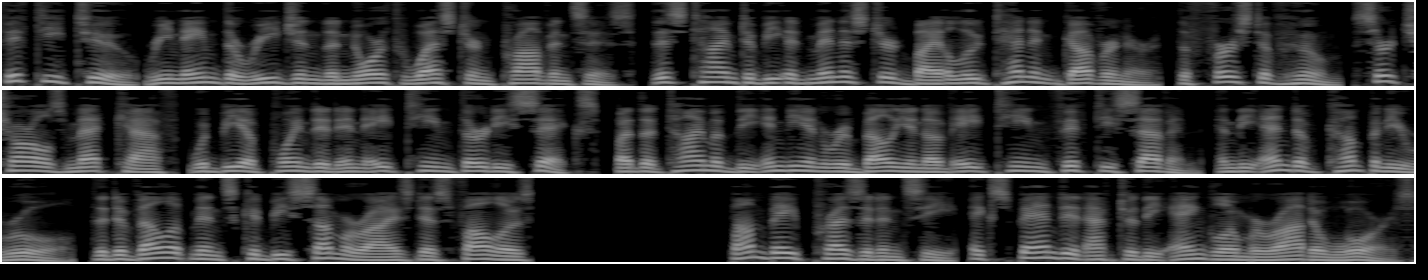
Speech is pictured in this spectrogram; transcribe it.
52 renamed the region the North-Western Provinces, this time to be administered by a lieutenant governor, the first of whom, Sir Charles Metcalfe, would be appointed in 1836. By the time of the Indian Rebellion of 1857, and the end of company rule, the developments could be summarised as follows Bombay Presidency, expanded after the Anglo-Maratha Wars.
